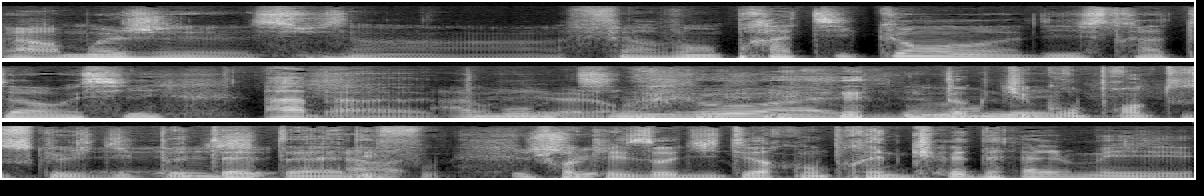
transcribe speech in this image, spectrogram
Alors moi, je suis un fervent pratiquant d'illustrateur aussi. Ah bah, à mon petit niveau, hein. Donc tu mais- comprends tout ce que je dis peut-être. Je- crois que les auditeurs comprennent que dalle, mais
